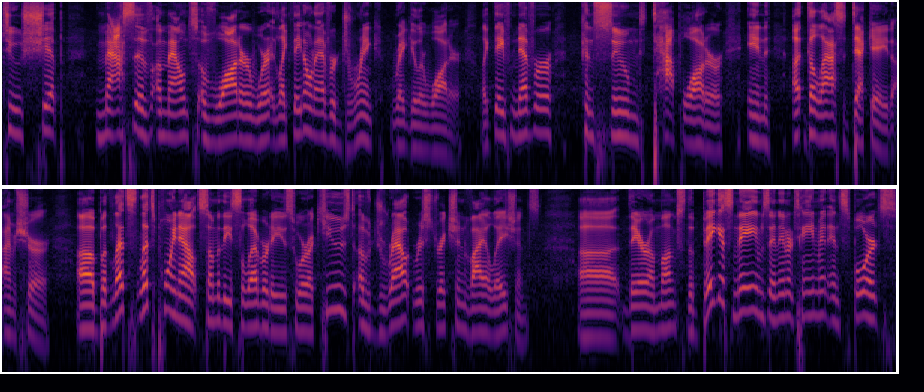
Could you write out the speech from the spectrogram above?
to ship massive amounts of water where like they don't ever drink regular water. Like they've never consumed tap water in uh, the last decade i'm sure. Uh, but let's let's point out some of these celebrities who are accused of drought restriction violations uh, they're amongst the biggest names in entertainment and sports.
